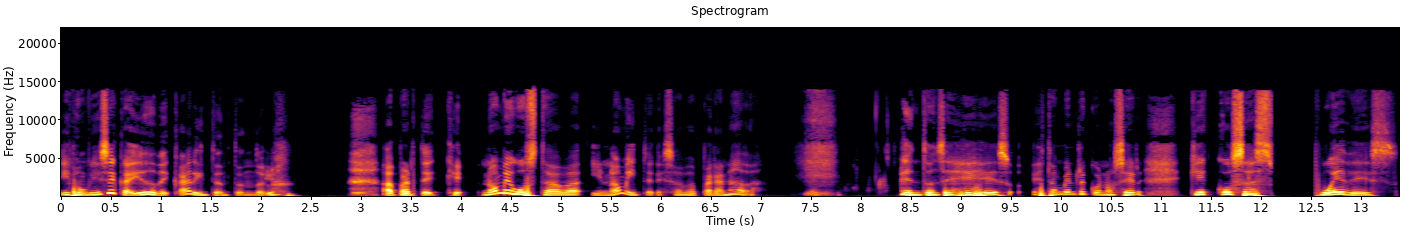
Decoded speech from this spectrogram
Y me hubiese caído de cara intentándolo. Aparte que no me gustaba y no me interesaba para nada. Entonces es eso, es también reconocer qué cosas puedes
